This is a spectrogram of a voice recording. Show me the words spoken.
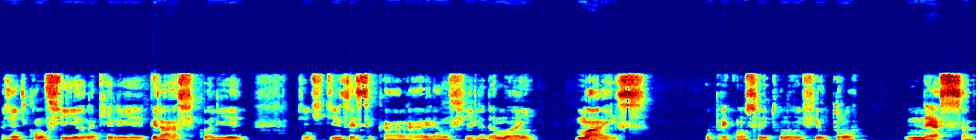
a gente confia naquele gráfico ali, a gente diz esse cara é um filho da mãe, mas o preconceito não infiltrou nessa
